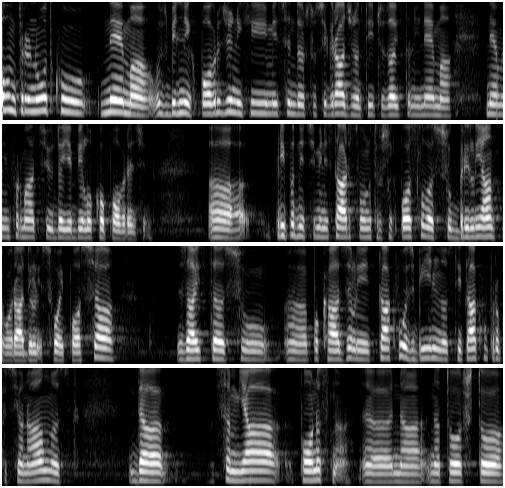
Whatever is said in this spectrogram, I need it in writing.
ovom trenutku nema uzbiljnijih povređenih i mislim da što se građana tiče zaista ni nema, nema informaciju da je bilo ko povređen. Pripadnici Ministarstva unutrašnjih poslova su briljantno uradili svoj posao. Zaista su pokazali takvu ozbiljnost i takvu profesionalnost da sam ja ponosna na, na to što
